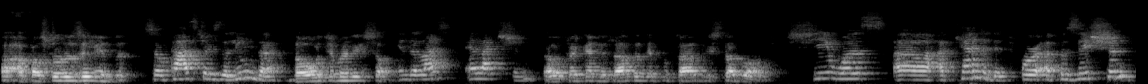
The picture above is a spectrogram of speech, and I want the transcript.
A, pastora Zelinda, So Pastor Zelinda, na última eleição, in the last election, ela foi candidata a deputada estadual. she was uh, a candidate for a position.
